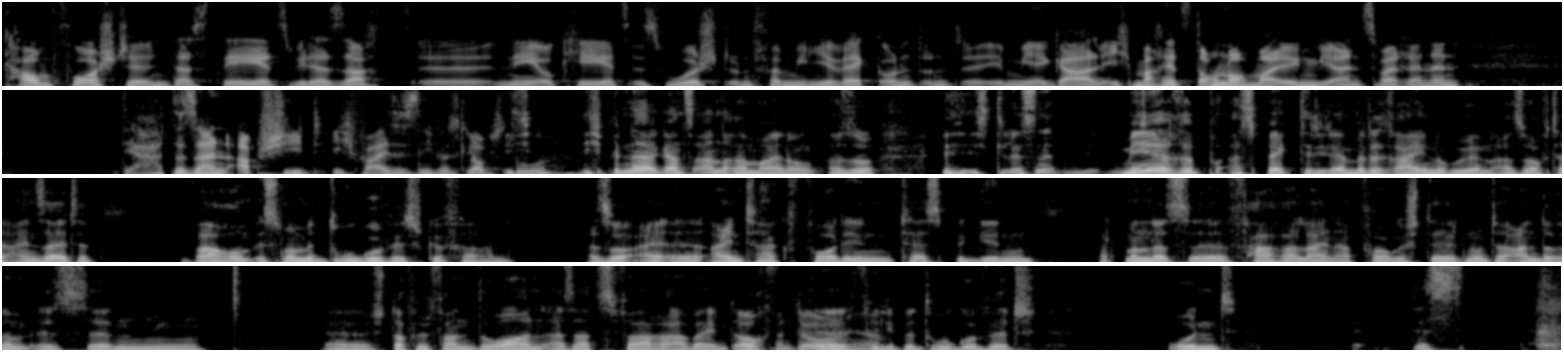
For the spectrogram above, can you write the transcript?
kaum vorstellen, dass der jetzt wieder sagt, äh, nee, okay, jetzt ist Wurscht und Familie weg und, und äh, mir egal, ich mache jetzt doch noch mal irgendwie ein, zwei Rennen. Der hatte seinen Abschied, ich weiß es nicht, was glaubst du? Ich, ich bin da ganz anderer Meinung. Also, ich, ich lese mehrere Aspekte, die da mit reinrühren. Also, auf der einen Seite, warum ist man mit Drugovic gefahren? Also, äh, einen Tag vor den Testbeginn hat man das äh, Fahrerline-Up vorgestellt und unter anderem ist ähm, äh, Stoffel van Dorn Ersatzfahrer, aber eben auch Dorn, äh, Felipe ja. Drugovic. Und das,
